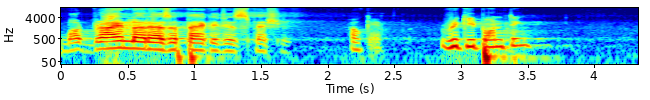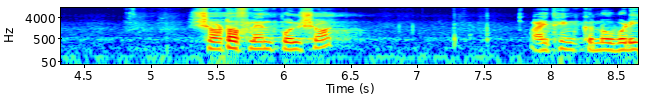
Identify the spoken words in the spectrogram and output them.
But Brian Lara as a package is special. Okay. Ricky Ponting? Short of length pull shot. I think nobody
